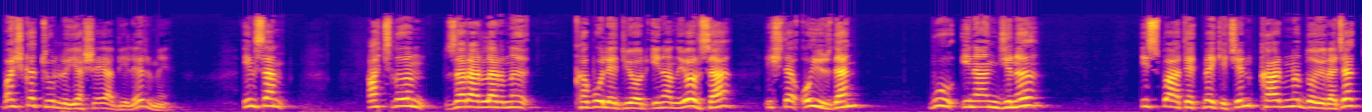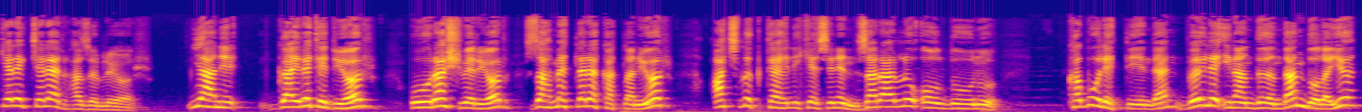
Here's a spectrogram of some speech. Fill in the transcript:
Başka türlü yaşayabilir mi? İnsan açlığın zararlarını kabul ediyor, inanıyorsa, işte o yüzden bu inancını ispat etmek için karnını doyuracak gerekçeler hazırlıyor. Yani gayret ediyor, uğraş veriyor, zahmetlere katlanıyor, açlık tehlikesinin zararlı olduğunu kabul ettiğinden, böyle inandığından dolayı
